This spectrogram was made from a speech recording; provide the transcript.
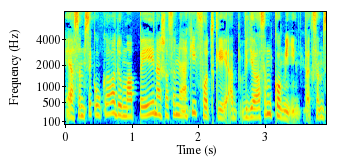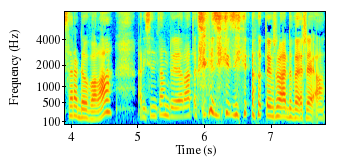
Já jsem se koukala do mapy, našla jsem nějaké fotky a viděla jsem komín, tak jsem se radovala a když jsem tam dojela, tak jsem si otevřela dveře a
